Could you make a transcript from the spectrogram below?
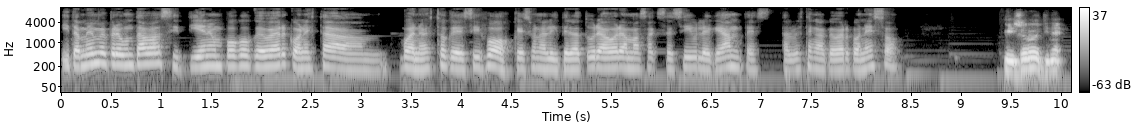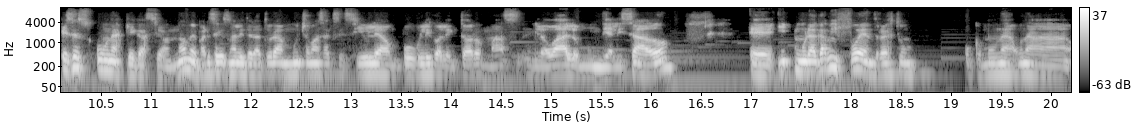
Y también me preguntaba si tiene un poco que ver con esta, bueno, esto que decís vos, que es una literatura ahora más accesible que antes. Tal vez tenga que ver con eso. Sí, yo creo que tiene, esa es una explicación, ¿no? Me parece que es una literatura mucho más accesible a un público lector más global o mundializado. Eh, y Murakami fue dentro de esto un, como una, una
